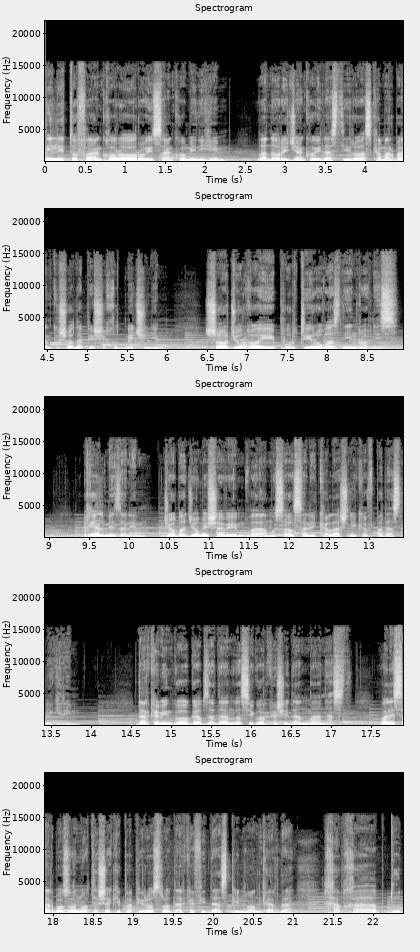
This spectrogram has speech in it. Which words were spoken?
Милли туфангҳоро рӯи сангҳо мениҳем ва нори ҷангҳои дастиро аз камарбанд кушода пеши худ мечинем. Шоҷурҳои пуртиру вазнинро низ ғел мезанем ҷобаҷо мешавем ва мусалсали калашников ба даст мегирем. Дар камингоҳ гап задан ва сигор кашидан маън аст вале сарбозон оташаки папиросро дар кафи даст пинҳон карда хабхаб дуд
